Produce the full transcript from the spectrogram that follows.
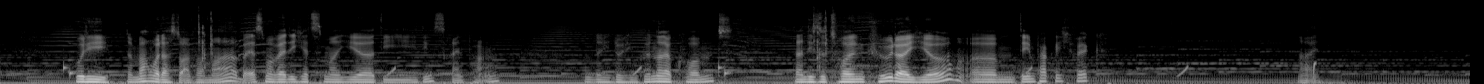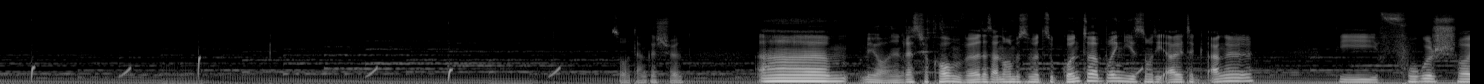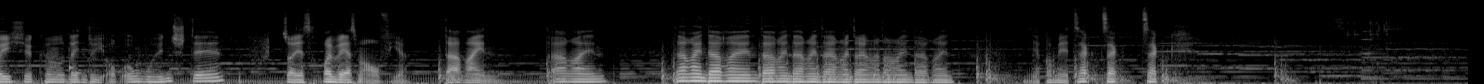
Guti, dann machen wir das doch einfach mal. Aber erstmal werde ich jetzt mal hier die Dings reinpacken. Und dann durch den Köder kommt. Dann diese tollen Köder hier. Ähm, den packe ich weg. Nein. So, Dankeschön. schön. Ähm, ja, den Rest verkaufen wir. Das andere müssen wir zu Gunther bringen. Hier ist noch die alte Angel. Die Vogelscheuche können wir gleich natürlich auch irgendwo hinstellen. So, jetzt räumen wir erstmal auf hier. Da rein. Da rein. Da rein, da rein, da rein, da rein, da rein, da rein, da rein, da rein. Ja, komm hier. Zack, zack, zack.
